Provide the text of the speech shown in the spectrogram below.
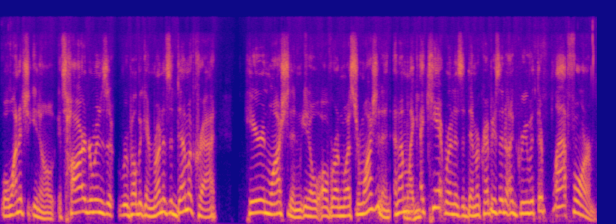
well, why don't you, you know, it's hard to run as a Republican, run as a Democrat here in Washington, you know, over on Western Washington. And I'm like, mm-hmm. I can't run as a Democrat because I don't agree with their platform.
